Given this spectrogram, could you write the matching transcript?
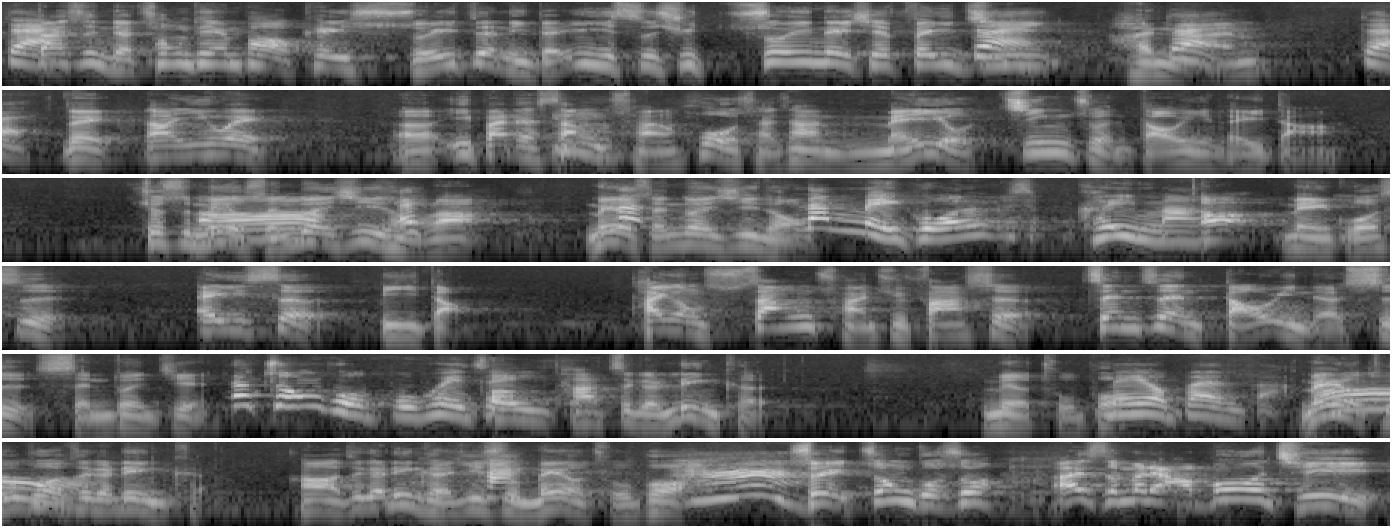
对但是你的冲天炮可以随着你的意思去追那些飞机，很难。对，对，那因为呃一般的商船、货船上没有精准导引雷达，就是没有神盾系统啦，没有神盾系统。那美国可以吗？啊，美国是 A 射 B 导它用商船去发射，真正导引的是神盾舰。那中国不会这一他这个 link 没有突破，没有办法，没有突破这个。link。好、这个 link 技术没有突破啊，所以中国说，哎，什么了不起？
